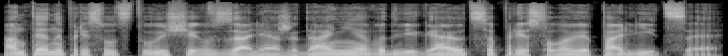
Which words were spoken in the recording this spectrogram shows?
антенны присутствующих в зале ожидания выдвигаются при слове «полиция».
